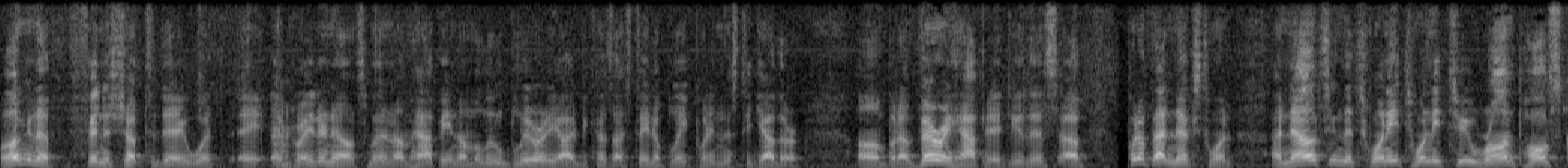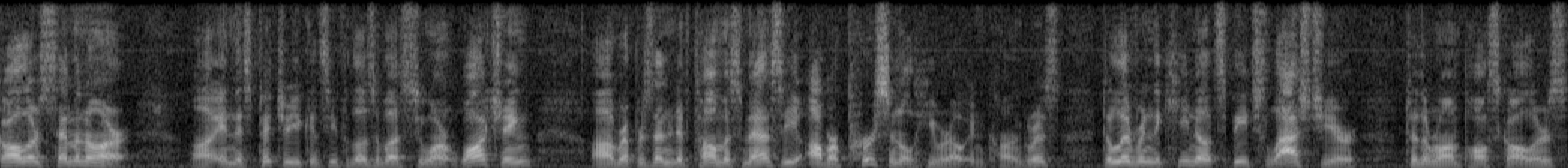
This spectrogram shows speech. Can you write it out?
Well, I'm going to finish up today with a, a great announcement, and I'm happy and I'm a little bleary eyed because I stayed up late putting this together. Um, but I'm very happy to do this. Uh, put up that next one. Announcing the 2022 Ron Paul Scholars Seminar. Uh, in this picture, you can see for those of us who aren't watching, uh, Representative Thomas Massie, our personal hero in Congress, delivering the keynote speech last year to the Ron Paul Scholars.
